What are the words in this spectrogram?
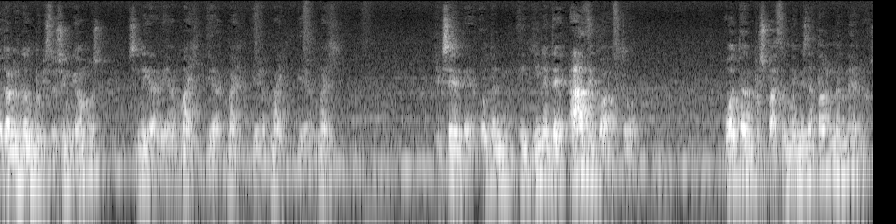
Όταν δεν έχουμε εμπιστοσύνη όμως, συνέχεια διαμάχη, διαμάχη, διαμάχη, διαμάχη. Και ξέρετε, όταν γίνεται άδικο αυτό, όταν προσπαθούμε εμείς να πάρουμε μέρος.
